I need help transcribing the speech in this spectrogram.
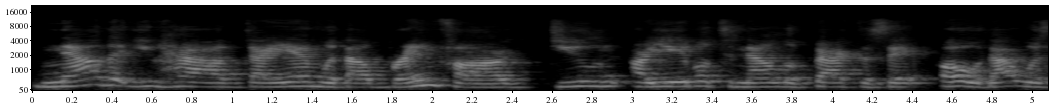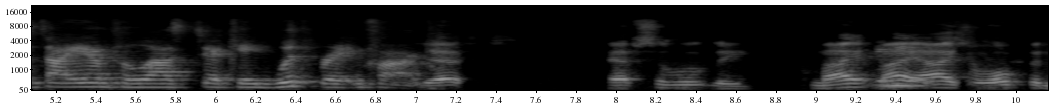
now that you have Diane without brain fog, do you are you able to now look back to say, oh, that was Diane for the last decade with brain fog? Yes, absolutely. My my you- eyes were open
